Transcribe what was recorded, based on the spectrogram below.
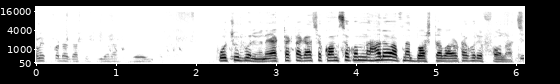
অনেক কটা গাছে পেয়ারা প্রচুর পরিমাণে। একটা একটা গাছে কমসে কম না হলেও আপনার দশটা বারোটা করে ফল আছে।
